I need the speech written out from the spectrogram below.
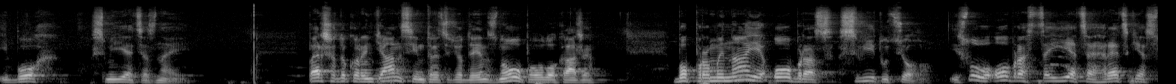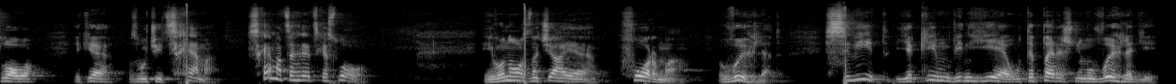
і Бог сміється з неї. Перша до Коринтян 7:31 знову Павло каже: бо проминає образ світу цього. І слово образ це є це грецьке слово, яке звучить схема. Схема це грецьке слово. І воно означає форма, вигляд. Світ, яким він є у теперішньому вигляді,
